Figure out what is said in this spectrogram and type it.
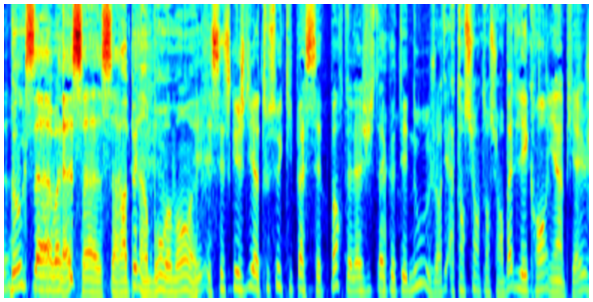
Donc ça, voilà, ça, ça rappelle un bon moment. Et, et c'est ce que je dis à tous ceux qui passent cette porte là, juste à côté de nous. Je leur dis attention, attention, en bas de l'écran, il y a un piège.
